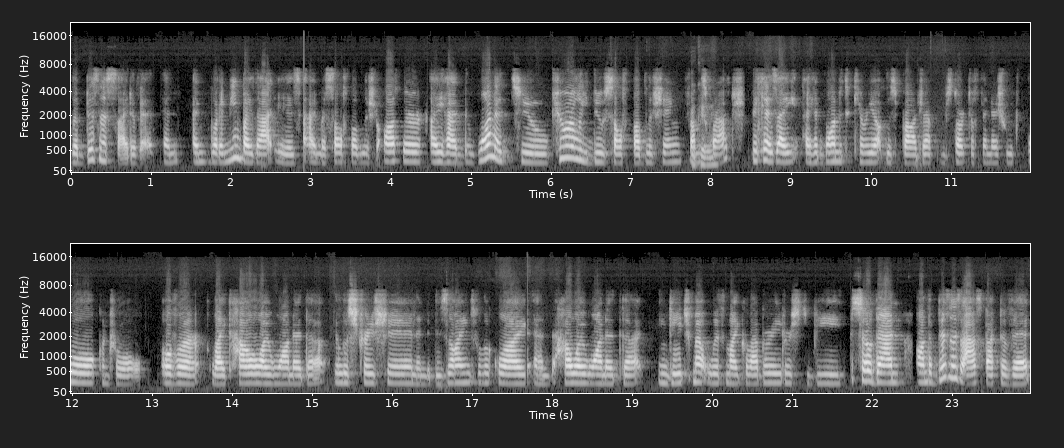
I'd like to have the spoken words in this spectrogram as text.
the business side of it. And, and what I mean by that is I'm a self published author. I had wanted to purely do self publishing from okay. scratch because I, I had wanted to carry out this project from start to finish with full control over like how I wanted the illustration and the design to look like and how I wanted the engagement with my collaborators to be. So then on the business aspect of it,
